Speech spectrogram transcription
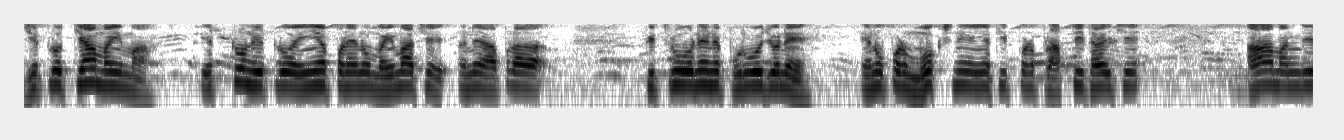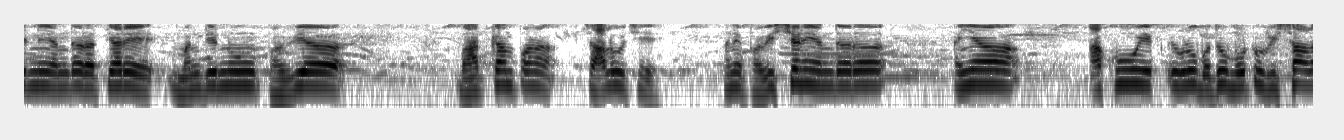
જેટલો ત્યાં મહિમા એટલો ને એટલો અહીંયા પણ એનો મહિમા છે અને આપણા પિતૃઓને અને પૂર્વજોને એનો પણ મોક્ષની અહીંયાથી પણ પ્રાપ્તિ થાય છે. આ મંદિરની અંદર અત્યારે મંદિરનું ભવ્ય બાંધકામ પણ ચાલુ છે અને ભવિષ્યની અંદર અહીંયા આખું એક એવડું બધું મોટું વિશાળ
